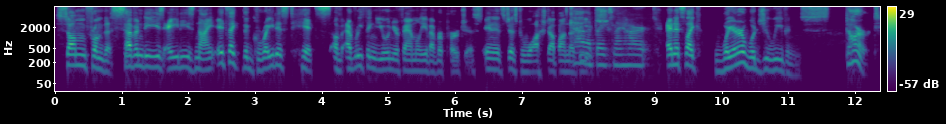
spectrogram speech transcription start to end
some from the 70s, 80s, 90s. It's like the greatest hits of everything you and your family have ever purchased. And it's just washed up on the God, beach. that breaks my heart. And it's like, where would you even start? Art,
